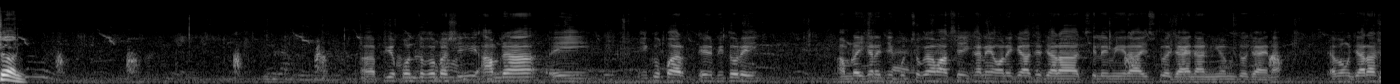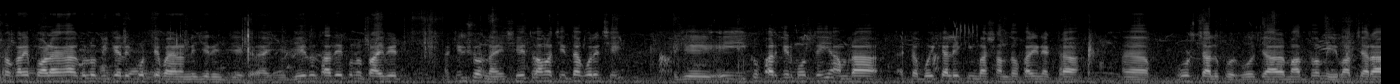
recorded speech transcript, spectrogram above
অ্যাকশন প্রিয় পঞ্চগড়বাসী, আমরা এই ইকো পার্কের ভিতরেই আমরা এখানে যে গুচ্ছগ্রাম আছে, এখানে অনেকে আছে যারা ছেলে মেয়েরা স্কুলে যায় না, নিয়মিত যায় না, এবং যারা সকালে পড়ালেখাগুলো বিকেলে করতে পারে না নিজের নিজেরাই। যেহেতু তাদের কোনো প্রাইভেট টিউশন নাই, সেহেতু আমরা চিন্তা করেছি যে এই ইকো পার্কের মধ্যেই আমরা একটা বৈকালিক কিংবা সান্ধ্যকালীন একটা কোর্স চালু করব যার মাধ্যমে বাচ্চারা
